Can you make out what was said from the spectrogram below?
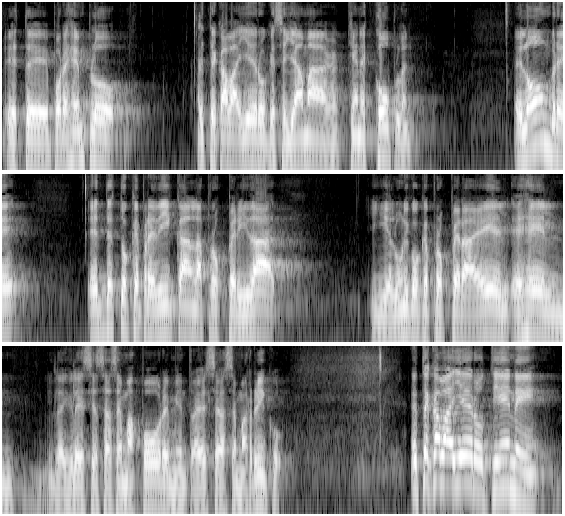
Este, por ejemplo, este caballero que se llama Kenneth Copeland. El hombre es de estos que predican la prosperidad y el único que prospera él, es él y la iglesia se hace más pobre mientras él se hace más rico. Este caballero tiene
